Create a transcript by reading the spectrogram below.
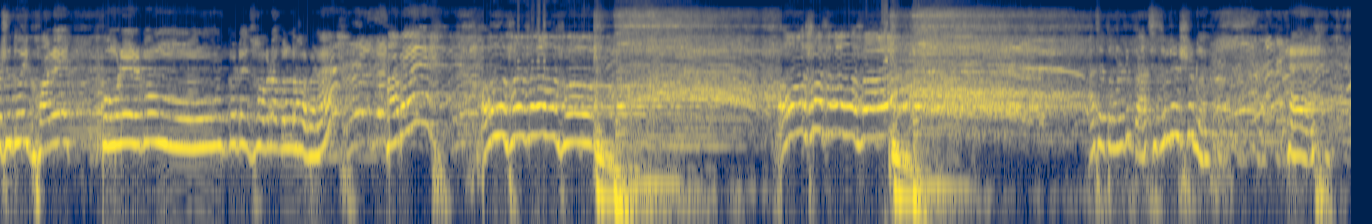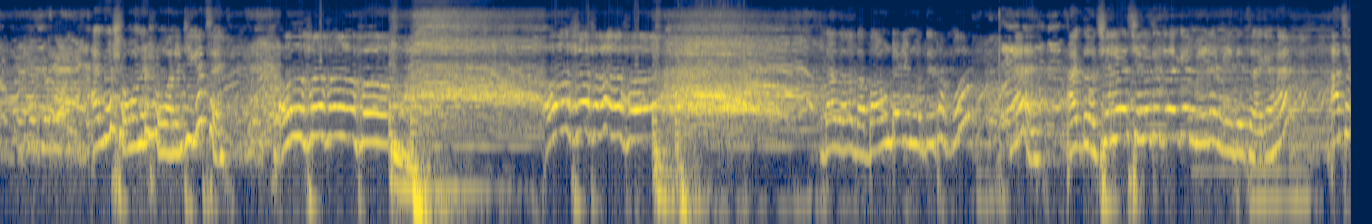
মেয়ে শুধু ওই ঘরে কোমরে এরকম করে ঝগড়া করলে হবে না? হবে? ও হো হো ও হো হো হো আচ্ছা তোমার একটু কাছে চলে এসো না? হ্যাঁ। একদম সমানে সমানে, ঠিক আছে? ও হো মধ্যে থাকব। হ্যাঁ একদম। ছেলেরা ছেলেদের জায়গায়, মেয়েরা মেয়েদের জায়গায় হ্যাঁ? আচ্ছা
